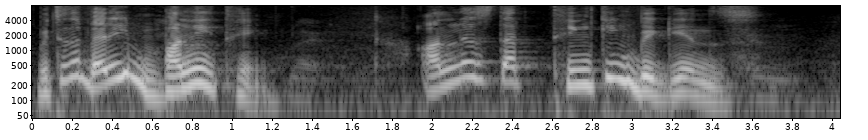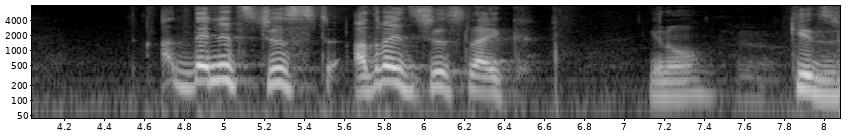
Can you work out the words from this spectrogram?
which is a very money thing. Unless that thinking begins uh, then it's just otherwise it's just like you know kids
